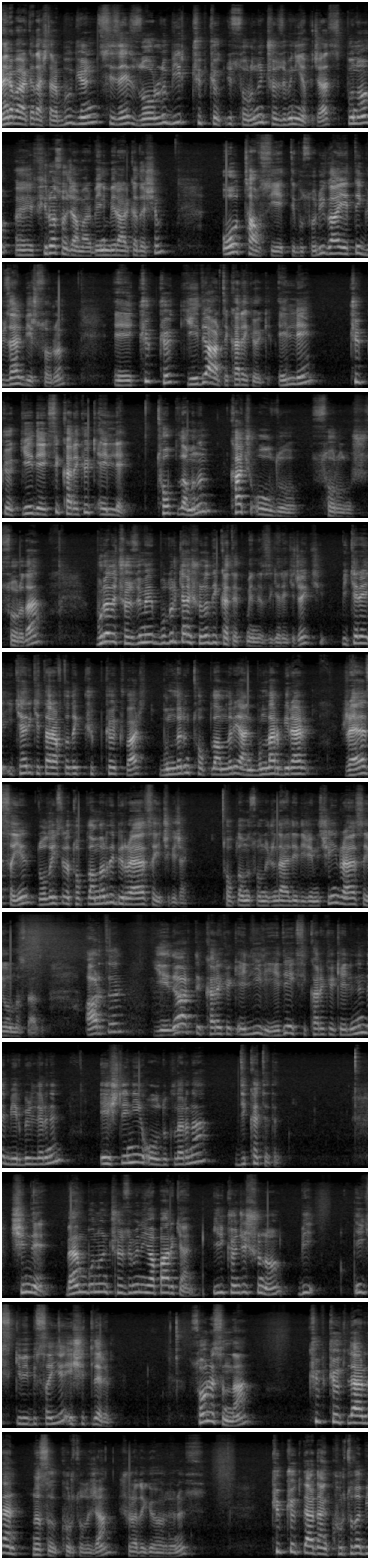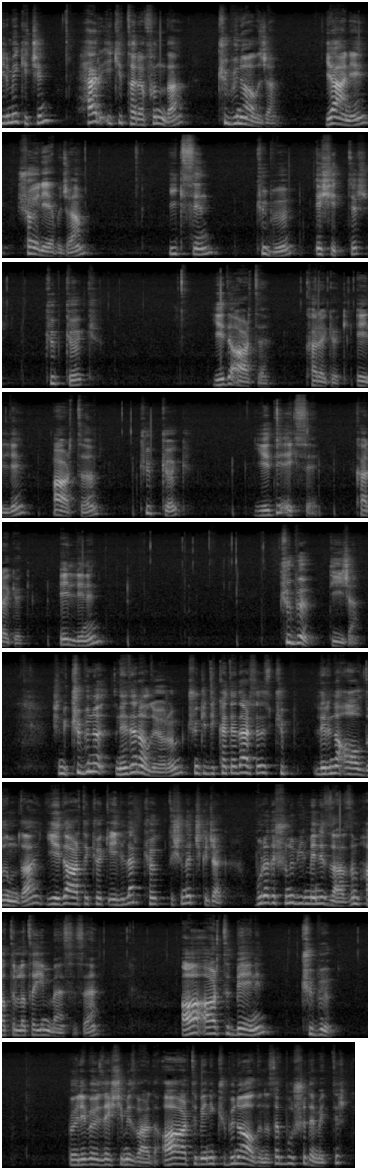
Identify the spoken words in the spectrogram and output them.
Merhaba arkadaşlar. Bugün size zorlu bir küp köklü sorunun çözümünü yapacağız. Bunu e, Firas hocam var benim bir arkadaşım. O tavsiye etti bu soruyu. Gayet de güzel bir soru. E, küp kök 7 artı karekök 50. Küp kök 7 eksi karekök 50. Toplamının kaç olduğu sorulmuş soruda. Burada çözümü bulurken şuna dikkat etmeniz gerekecek. Bir kere iki her iki tarafta da küp kök var. Bunların toplamları yani bunlar birer reel sayı. Dolayısıyla toplamları da bir reel sayı çıkacak. Toplamın sonucunda elde edeceğimiz şeyin reel sayı olması lazım. Artı 7 artı karekök 50 ile 7 eksi karekök 50'nin de birbirlerinin eşleniği olduklarına dikkat edin. Şimdi ben bunun çözümünü yaparken ilk önce şunu bir x gibi bir sayıya eşitlerim. Sonrasında küp köklerden nasıl kurtulacağım? Şurada gördüğünüz. Küp köklerden kurtulabilmek için her iki tarafın da kübünü alacağım. Yani şöyle yapacağım. x'in kübü eşittir. Küp kök 7 artı karekök 50 artı küp kök 7 eksi karekök 50'nin kübü diyeceğim. Şimdi kübünü neden alıyorum? Çünkü dikkat ederseniz küplerini aldığımda 7 artı kök 50'ler kök dışına çıkacak. Burada şunu bilmeniz lazım. Hatırlatayım ben size. A artı B'nin kübü. Böyle bir özdeşliğimiz vardı. A artı B'nin kübünü aldığınızda bu şu demektir.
